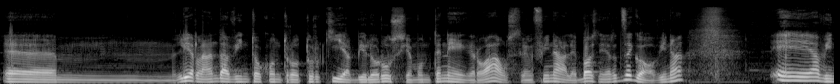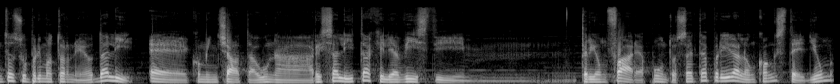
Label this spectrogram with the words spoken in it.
ehm, l'Irlanda ha vinto contro Turchia, Bielorussia, Montenegro, Austria, in finale Bosnia-Herzegovina e ha vinto il suo primo torneo. Da lì è cominciata una risalita che li ha visti mh, trionfare appunto il 7 aprile all'Hong Kong Stadium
